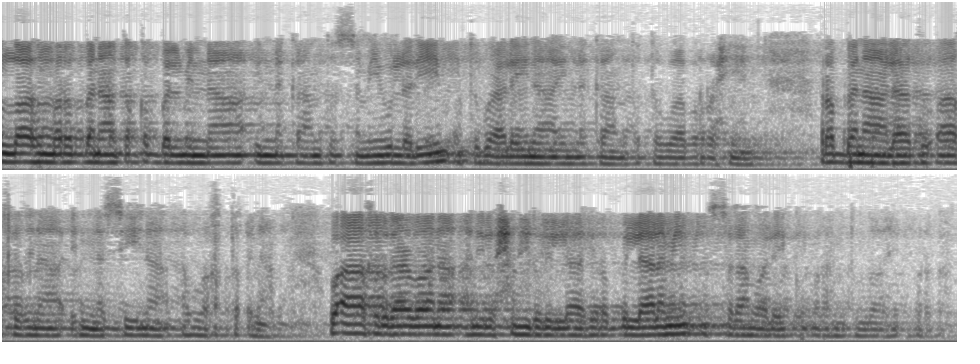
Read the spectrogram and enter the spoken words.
اللهم ربنا تقبل منا إنك أنت السميع العليم وتب علينا إنك أنت التواب الرحيم. ربنا لا تؤاخذنا إن نسينا أو أخطأنا. وآخر دعوانا أن الحمد لله رب العالمين. والسلام عليكم ورحمة الله وبركاته.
